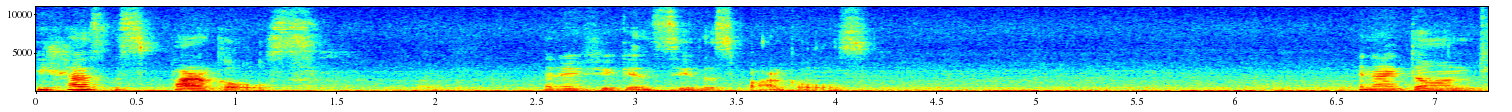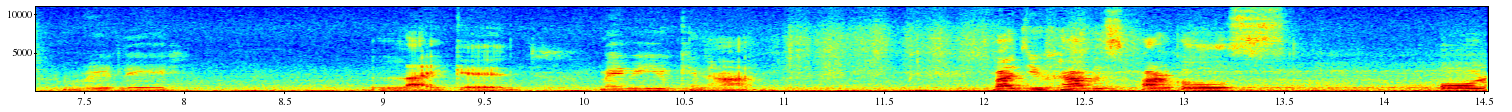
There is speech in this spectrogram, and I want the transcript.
it has sparkles. I don't know if you can see the sparkles. And I don't really like it. Maybe you cannot but you have sparkles all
